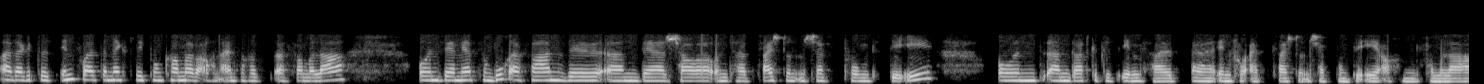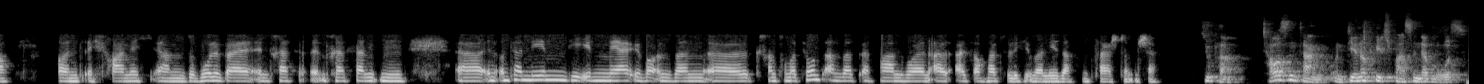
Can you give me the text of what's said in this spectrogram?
Äh, da gibt es info at thenextwe.com, aber auch ein einfaches äh, Formular. Und wer mehr zum Buch erfahren will, ähm, der schaue unter zweistundenchef.de. Und ähm, dort gibt es ebenfalls äh, info at zweistundenchef.de auch ein Formular und ich freue mich ähm, sowohl über Interesse, Interessenten äh, in Unternehmen, die eben mehr über unseren äh, Transformationsansatz erfahren wollen, als auch natürlich über Leser von zwei Stunden Chef. Super. Tausend Dank und dir noch viel Spaß in Davos.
